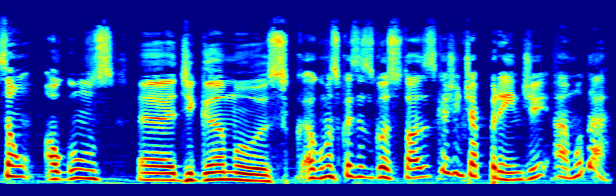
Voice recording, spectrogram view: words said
São alguns, eh, digamos, algumas coisas gostosas que a gente aprende a mudar.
